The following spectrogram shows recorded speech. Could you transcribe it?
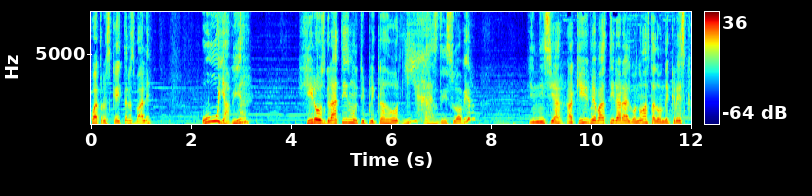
4 skaters, vale. Uy, a ver. Giros gratis, multiplicador. Hijas de su, a ver. Iniciar. Aquí me va a tirar algo, ¿no? Hasta donde crezca.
